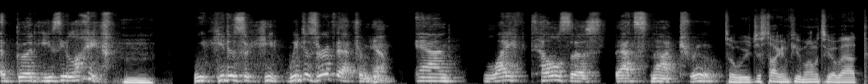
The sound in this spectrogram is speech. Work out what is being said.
a good, easy life. Mm. We, he deserve, he, we deserve that from him. And life tells us that's not true. So we were just talking a few moments ago about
